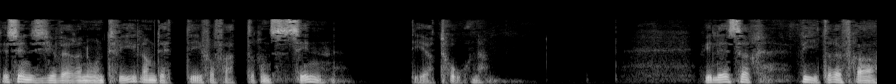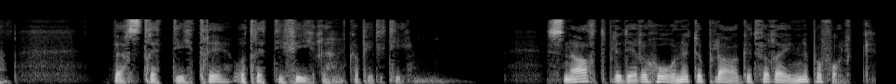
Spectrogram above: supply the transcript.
Det synes ikke å være noen tvil om dette i forfatterens sinn. De er troende. Vi leser videre fra vers 33 og 34, kapittel 10. Snart ble dere hånet og plaget for øynene på folk,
